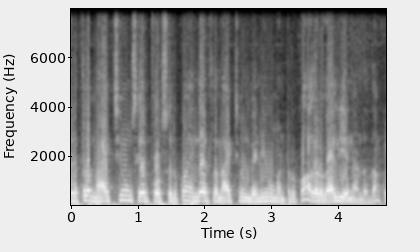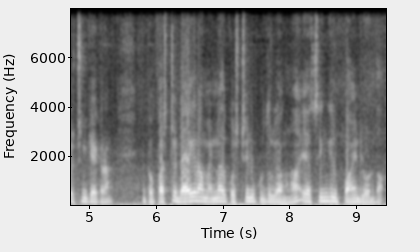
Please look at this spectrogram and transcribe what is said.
இடத்துல மேக்ஸிமம் ஷேர் ஃபோர்ஸ் இருக்கும் எந்த இடத்துல மேக்ஸிமம் பெனி மூமெண்ட் இருக்கும் அதோட வேல்யூ என்னன்றது தான் கொஸ்டின் கேட்குறாங்க இப்போ ஃபஸ்ட்டு டயக்ராம் என்ன கொஸ்டின் கொடுத்துருக்காங்கன்னா ஏ சிங்கிள் பாயிண்ட் லோடு தான்.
